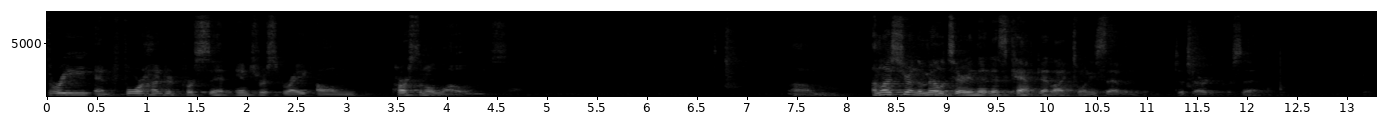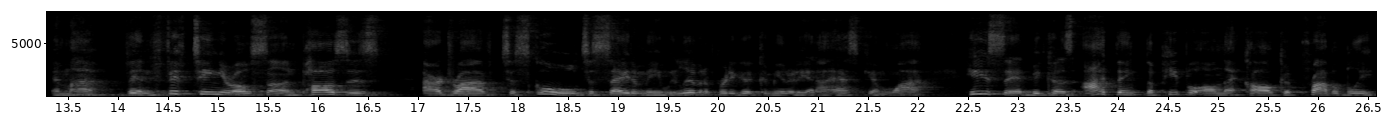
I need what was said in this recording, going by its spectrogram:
three and four hundred percent interest rate on personal loans. Um, unless you're in the military, and then it's capped at like twenty-seven to thirty percent. And my then 15 year old son pauses our drive to school to say to me, We live in a pretty good community. And I asked him why. He said, Because I think the people on that call could probably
